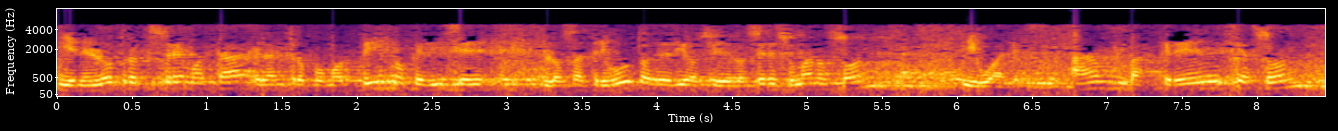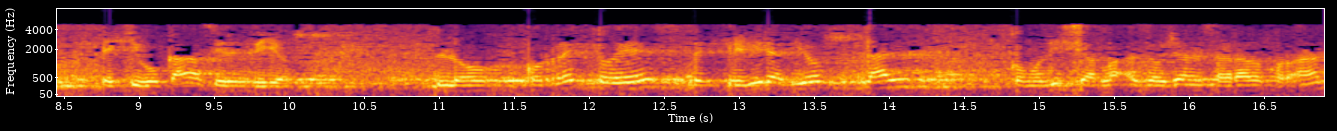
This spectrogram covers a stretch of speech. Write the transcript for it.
Y en el otro extremo está el antropomorfismo que dice los atributos de Dios y de los seres humanos son iguales. Ambas creencias son equivocadas y desvíos lo correcto es describir a Dios tal como dice Allah en el Sagrado Corán,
